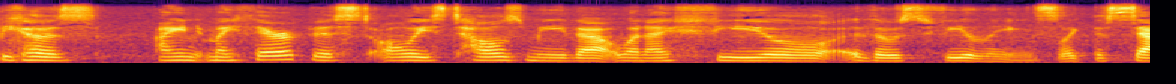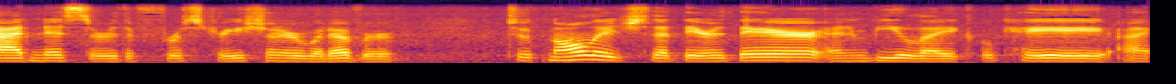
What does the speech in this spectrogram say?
because I my therapist always tells me that when I feel those feelings like the sadness or the frustration or whatever to acknowledge that they're there and be like okay I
